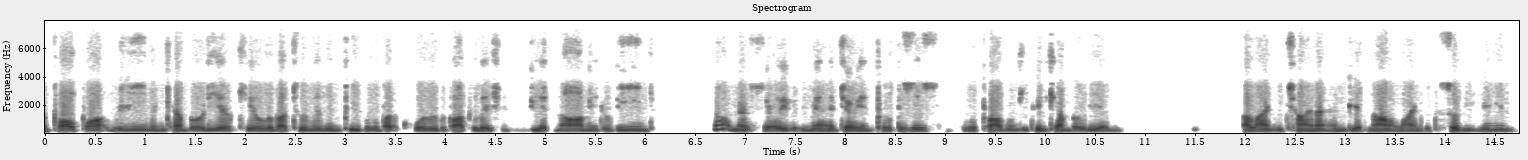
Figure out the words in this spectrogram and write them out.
the Pol Pot regime in Cambodia killed about 2 million people, about a quarter of the population. Vietnam intervened, not necessarily for humanitarian purposes. There were problems between Cambodia and aligned with China and Vietnam aligned with the Soviet Union.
